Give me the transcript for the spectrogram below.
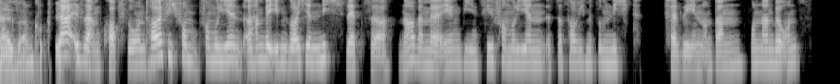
Da ist er im Kopf. Ja. Da ist er im Kopf. So und häufig vom, formulieren äh, haben wir eben solche Nicht-Sätze. Ne? Wenn wir irgendwie ein Ziel formulieren, ist das häufig mit so einem Nicht versehen und dann wundern wir uns,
